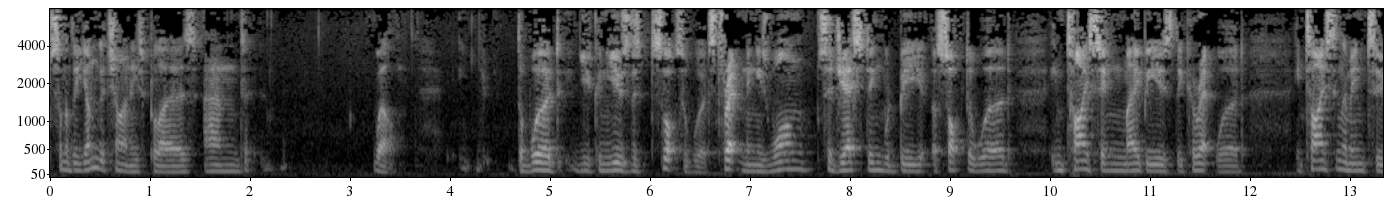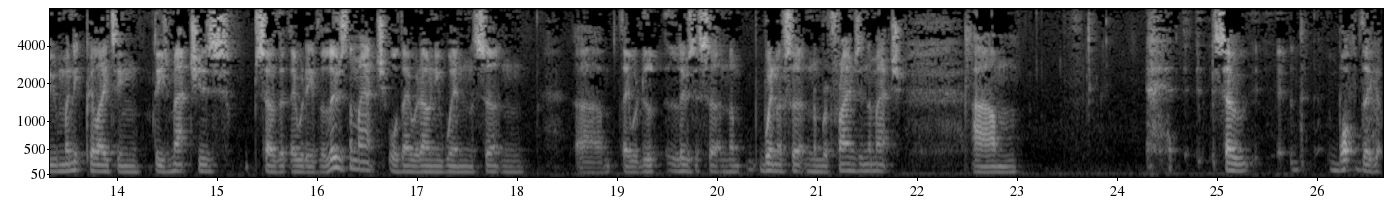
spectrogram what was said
some of the younger Chinese players, and well, the word you can use. There's lots of words. Threatening is one. Suggesting would be a softer word. Enticing maybe is the correct word. Enticing them into manipulating these matches so that they would either lose the match or they would only win certain um, they would lose a certain win a certain number of frames in the match. Um, so, what the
